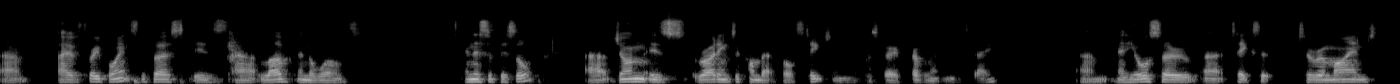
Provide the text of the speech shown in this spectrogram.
Um, I have three points. The first is uh, love and the world. In this epistle, uh, John is writing to combat false teaching that was very prevalent in his day. Um, and he also uh, takes it to remind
